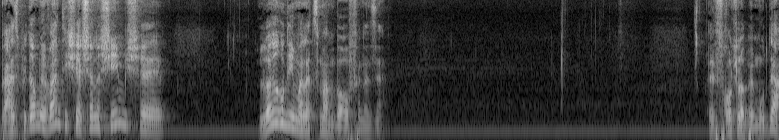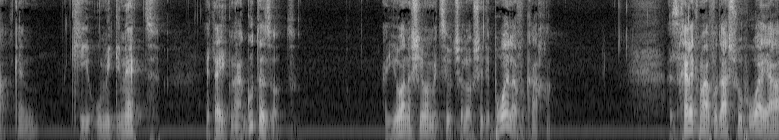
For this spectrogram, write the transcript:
ואז פתאום הבנתי שיש אנשים שלא יורדים על עצמם באופן הזה. לפחות לא במודע, כן? כי הוא מגנט את ההתנהגות הזאת. היו אנשים במציאות שלו שדיברו אליו ככה. אז חלק מהעבודה שהוא היה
